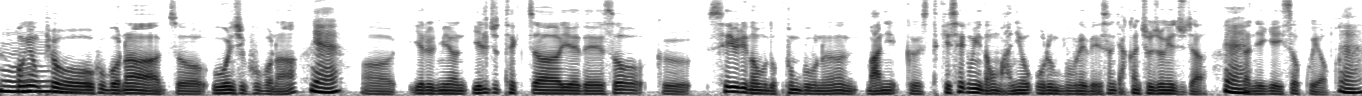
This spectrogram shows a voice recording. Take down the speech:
음. 홍영표 후보나, 저, 우원식 후보나. 예. 어, 예를 들면, 1주택자에 대해서 그, 세율이 너무 높은 부분은 많이, 그, 특히 세금이 너무 많이 오른 부분에 대해서는 약간 조정해 주자라는 예. 얘기가 있었고요. 예.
